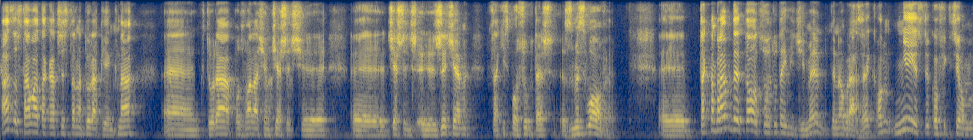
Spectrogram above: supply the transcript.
a została taka czysta natura piękna, która pozwala się cieszyć, cieszyć życiem w taki sposób też zmysłowy. E, tak naprawdę to, co tutaj widzimy, ten obrazek, on nie jest tylko fikcją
